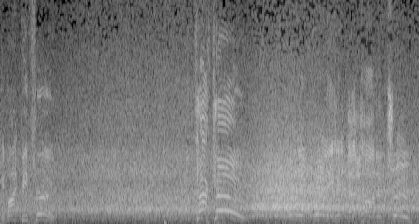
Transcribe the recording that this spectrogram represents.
He might be through. Lukaku! Well, he really hit that hard and true.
